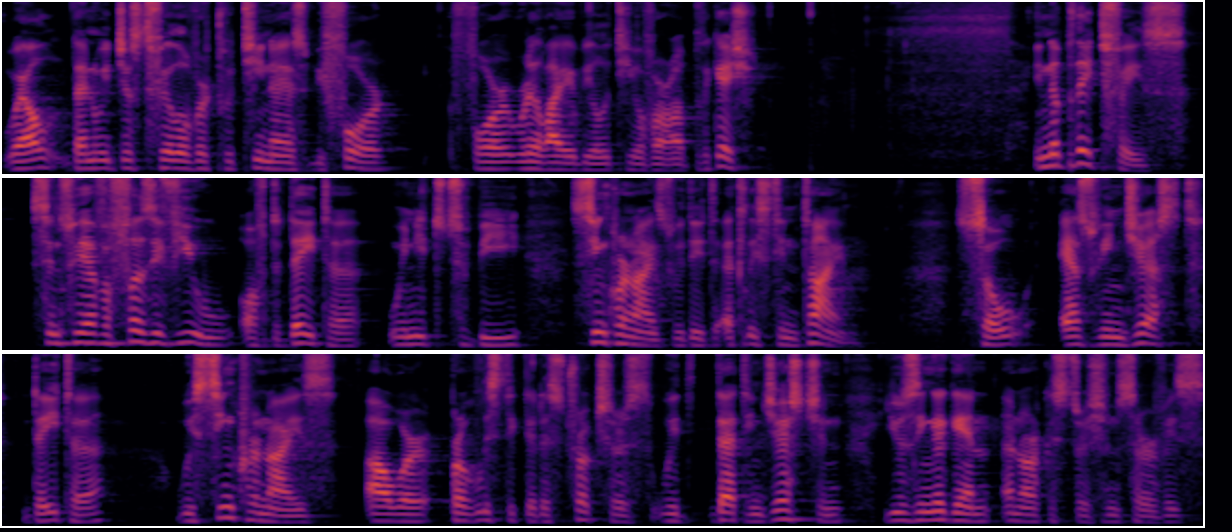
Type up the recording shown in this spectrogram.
well, then we just fail over to Athena as before for reliability of our application. In update phase, since we have a fuzzy view of the data, we need to be synchronized with it, at least in time. So as we ingest data, we synchronize our probabilistic data structures with that ingestion using, again, an orchestration service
